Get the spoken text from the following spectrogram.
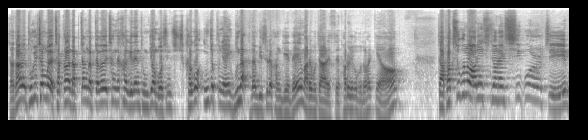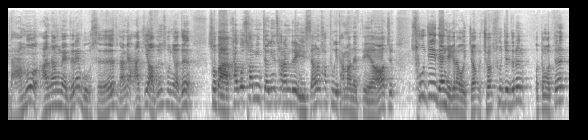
자 다음에 독일 정부의 작가가 납작 납작을 창작하게 된 동기가 무엇인지 추측하고 인적 분야인 문학 그다음 미술의 관계에 대해 말해보자 그랬어요. 바로 읽어보도록 할게요. 자 박수근은 어린 시절의 시골집 나무 아낙네들의 모습 그 다음에 아기 어분 소녀 등 소박하고 서민적인 사람들의 일상을 화폭이 담아냈대요. 즉 소재에 대한 얘기를 하고 있죠. 그렇죠? 소재들은 어떤 것들?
